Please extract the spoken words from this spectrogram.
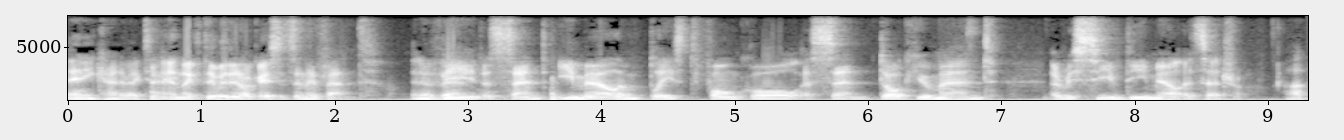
any kind of activity. An activity in our case, it's an event. An event. Be it a sent email, and placed phone call, a sent document, a received email, etc. Uh,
